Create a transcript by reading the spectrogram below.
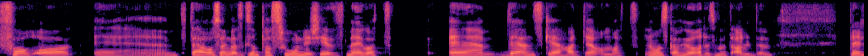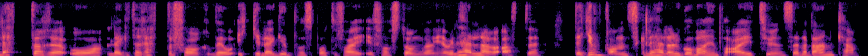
for å eh, Det er også en ganske sånn personlig skive for meg. at eh, Det ønsket jeg hadde om at noen skal høre det som et album, ble lettere å legge til rette for ved å ikke legge på Spotify i første omgang. Jeg vil heller at eh, Det er ikke vanskelig heller. Du går bare inn på iTunes eller Bandcamp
